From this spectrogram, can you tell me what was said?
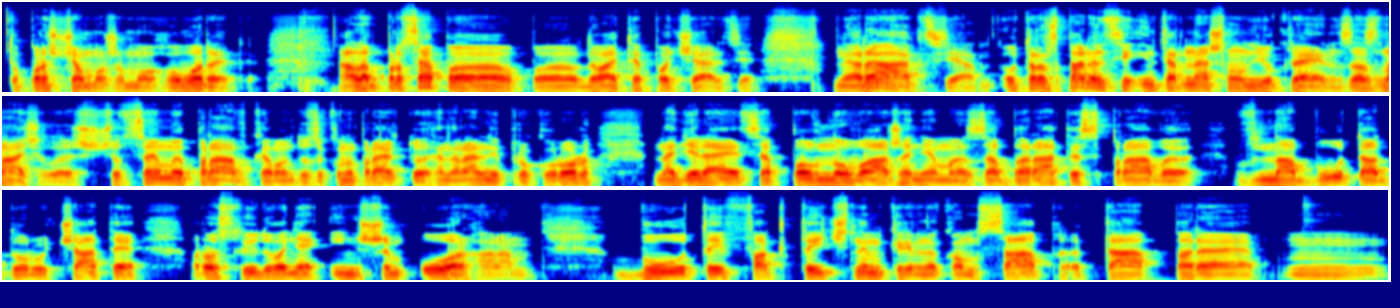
То про що можемо говорити? Але про це по, давайте по черзі. Реакція у Transparency International Ukraine зазначили, що цими правками до законопроекту генеральний прокурор наділяється повноваженнями забирати справи в набу та доручати розслідування іншим органам, бути фактичним керівником САП та пере, м,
